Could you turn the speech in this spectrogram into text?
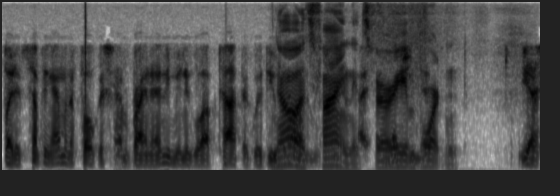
But it's something I'm going to focus on, Brian. I didn't mean to go off topic with you. No, it's fine. It's I, very important. That. Yes.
